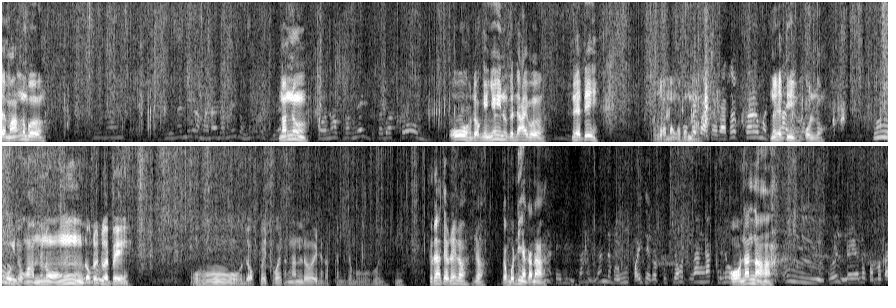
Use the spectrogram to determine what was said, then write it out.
ได้มักนะเบอร์อยู่นั่นนี่มาได้ดอกนี้ตรงนี้เนี่ยนั่นเนาะก่อนนอกตรงนี้ก็ดอกโคนโอ้ดอกอย่างนี้นู่นก็ได้เบอร์นี่แหละที่ หล่อมากว่าผมเหรอปากตัวรับข้าวมันนี่แหละที่โอ้โหโอ้ยดอกงามนี่เนาะอืมดอกสวยๆเป้โอ้ดอกสวยๆทั้งนั้นเลยนะครับท่านผู้ชมโอ้ยนี่ตัวหน้าแถวนี้เหรอเดี๋ยวกับบนนี่อย่างกันนะแต่ดินตั้งนั่นนะผมไปแต่เราไปจอดงักงักไปแล้วโอ้นั่นน่ะอืมกูเล่แล้วก็มาไกล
